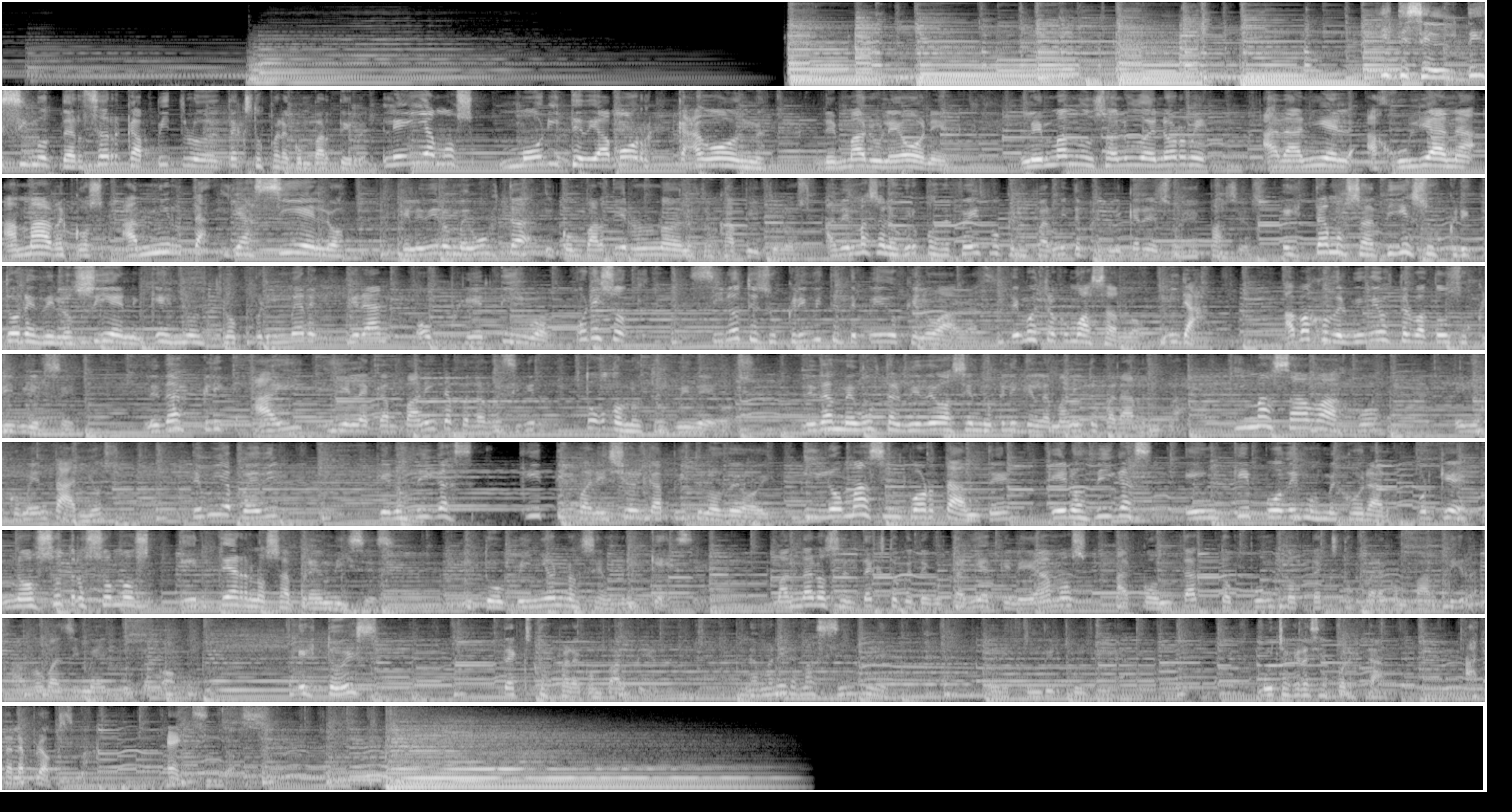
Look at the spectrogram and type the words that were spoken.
Este es el décimo tercer capítulo de Textos para Compartir. Leíamos Morite de Amor, cagón, de Maru Leone. Le mando un saludo enorme a Daniel, a Juliana, a Marcos, a Mirta y a Cielo que le dieron me gusta y compartieron uno de nuestros capítulos. Además a los grupos de Facebook que nos permiten publicar en sus espacios. Estamos a 10 suscriptores de los 100, que es nuestro primer gran objetivo. Por eso si no te suscribiste te pido que lo hagas. Te muestro cómo hacerlo. Mirá, abajo del video está el botón suscribirse. Le das clic ahí y en la campanita para recibir todos nuestros videos. Le das me gusta al video haciendo clic en la manito para arriba. Y más abajo, en los comentarios, te voy a pedir que nos digas qué te pareció el capítulo de hoy. Y lo más importante, que nos digas en qué podemos mejorar, porque nosotros somos eternos aprendices y tu opinión nos enriquece. Mándanos el texto que te gustaría que leamos a contacto.textos para compartir Esto es Textos para compartir, la manera más simple de difundir cultura. Muchas gracias por estar. Hasta la próxima. Éxitos.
